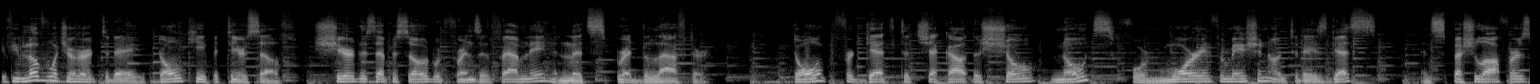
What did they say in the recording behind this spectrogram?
If you love what you heard today, don't keep it to yourself. Share this episode with friends and family and let's spread the laughter. Don't forget to check out the show notes for more information on today's guests and special offers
